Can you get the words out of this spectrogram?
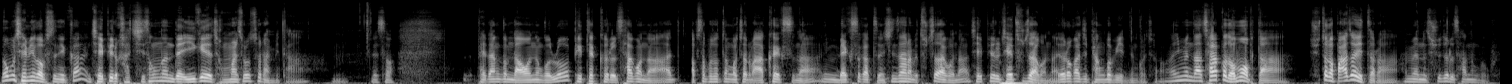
너무 재미가 없으니까 제피를 같이 섞는데 이게 정말 쏠쏠합니다. 음, 그래서 배당금 나오는 걸로 빅테크를 사거나 앞서 보셨던 것처럼 아크엑스나 아니면 맥스 같은 신산업에 투자하거나 JP를 재투자하거나 여러 가지 방법이 있는 거죠. 아니면 나 살 거 너무 없다. 슈드가 빠져 있더라 하면 슈드를 사는 거고요.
